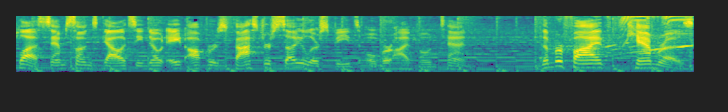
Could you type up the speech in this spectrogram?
Plus, Samsung's Galaxy Note 8 offers faster cellular speeds over iPhone 10. Number 5, cameras.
